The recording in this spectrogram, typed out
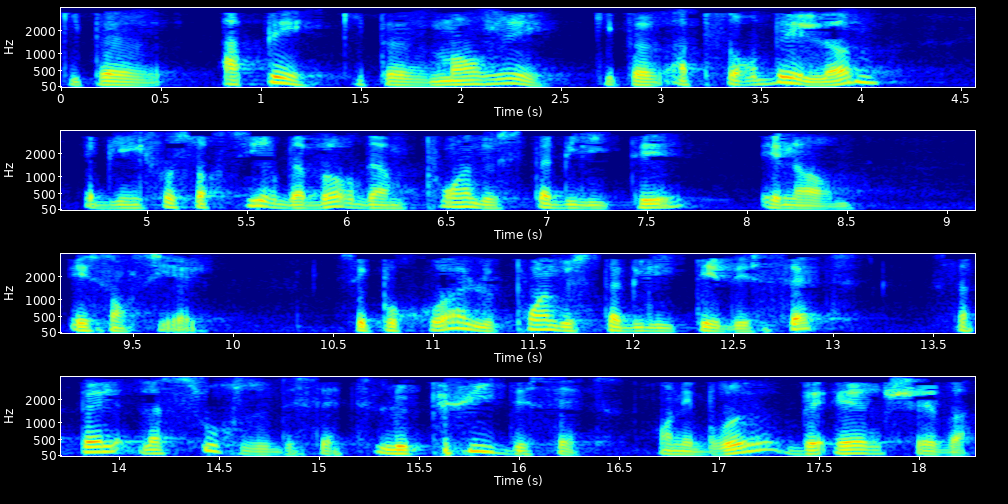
qui peuvent happer, qui peuvent manger, qui peuvent absorber l'homme, eh bien, il faut sortir d'abord d'un point de stabilité énorme, essentiel. C'est pourquoi le point de stabilité des sept s'appelle la source des sept, le puits des sept. En hébreu, Be'er Sheva.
